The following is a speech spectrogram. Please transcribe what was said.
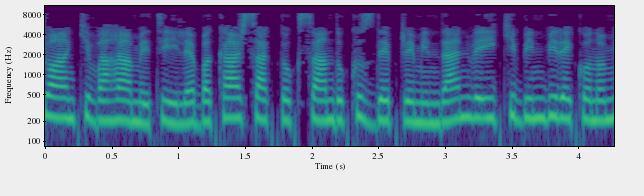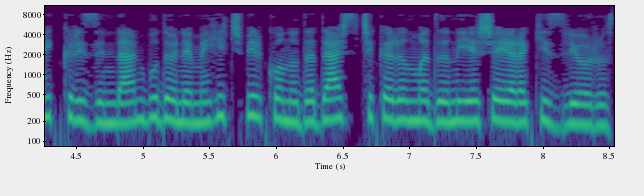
şu anki vahametiyle bakarsak 99 depreminden ve 2001 ekonomik krizinden bu döneme hiçbir konuda ders çıkarılmadığını yaşayarak izliyoruz.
